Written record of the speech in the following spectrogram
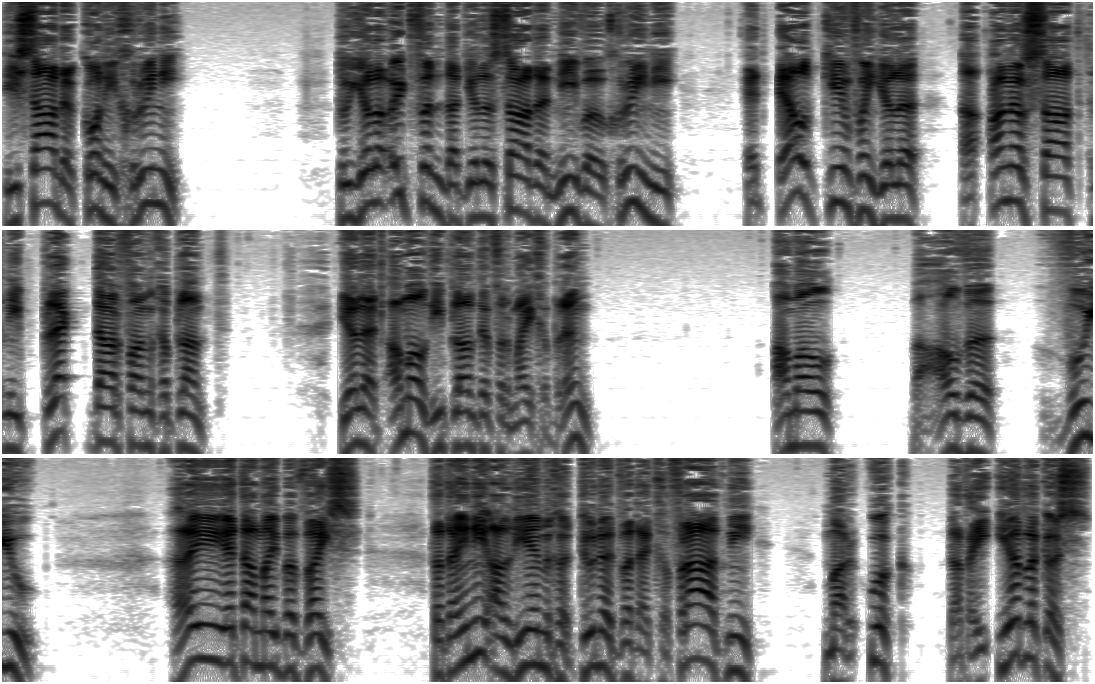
die sade kon nie groei nie. Toe julle uitvind dat julle sade nie wou groei nie, het elkeen van julle 'n ander saad in die plek daarvan geplant. Julle het almal die plante vir my gebring. Almal behalwe Wuyu. Hy het aan my bewys dat hy nie alleen gedoen het wat ek gevra het nie, maar ook dat hy eerlik is.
